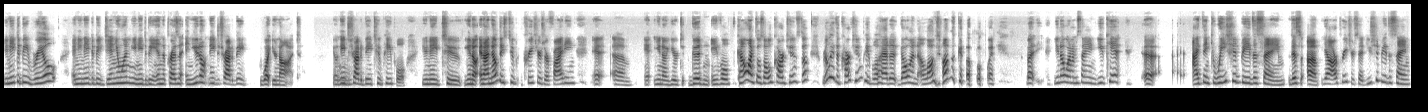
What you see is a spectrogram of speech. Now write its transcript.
You need to be real, and you need to be genuine. You need to be in the present, and you don't need to try to be what you're not. You don't need to try to be two people. You need to, you know, and I know these two creatures are fighting. eh, Um, eh, you know, you're good and evil, kind of like those old cartoons. Though, really, the cartoon people had it going a long time ago. But you know what I'm saying? You can't. Uh, I think we should be the same. This, um, yeah, our preacher said you should be the same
